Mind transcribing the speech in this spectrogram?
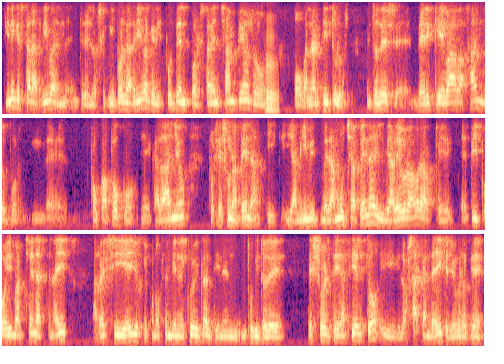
tiene que estar arriba en- entre los equipos de arriba que disputen por estar en Champions o, Mm. o ganar títulos. Entonces, eh, ver que va bajando por eh, poco a poco eh, cada año, pues es una pena y, y a mí me da mucha pena y me alegro ahora que Pipo y Marchena estén ahí, a ver si ellos que conocen bien el club y tal tienen un poquito de, de suerte y acierto y lo sacan de ahí, que yo creo que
